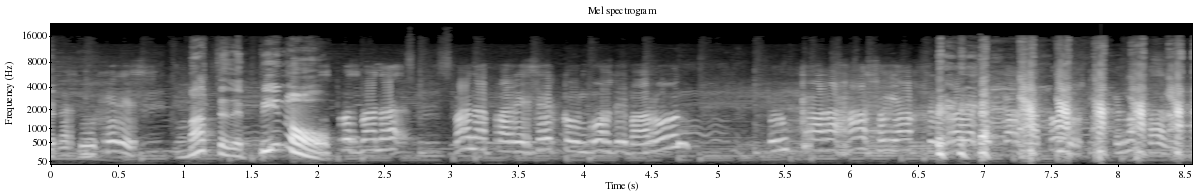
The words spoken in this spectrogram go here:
las mujeres. Mate de pino. Después van a, van a aparecer con voz de varón, pero un carajazo ya te van a caso a todos, para que no salgan.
